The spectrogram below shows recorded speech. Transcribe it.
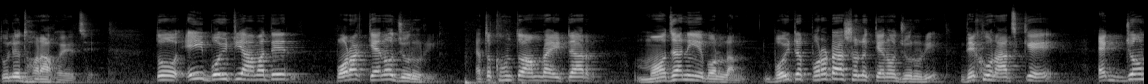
তুলে ধরা হয়েছে। তো এই বইটি আমাদের পড়া কেন জরুরি? এতক্ষণ তো আমরা এটার মজা নিয়ে বললাম। বইটা পড়াটা আসলে কেন জরুরি? দেখুন, আজকে একজন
